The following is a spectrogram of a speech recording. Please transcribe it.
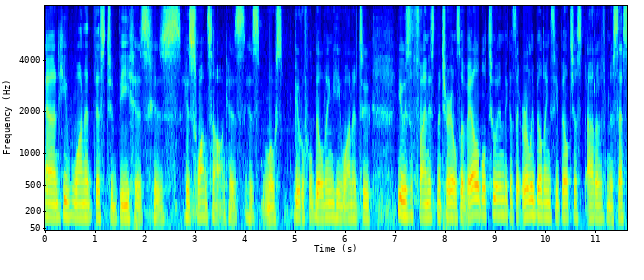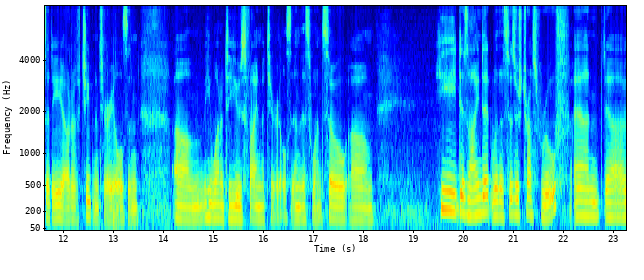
And he wanted this to be his, his, his swan song, his, his most beautiful building. He wanted to use the finest materials available to him because the early buildings he built just out of necessity, out of cheap materials, and um, he wanted to use fine materials in this one. So um, he designed it with a scissors truss roof, and uh,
